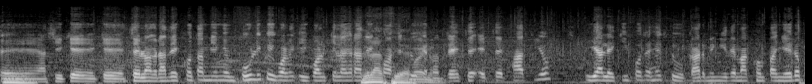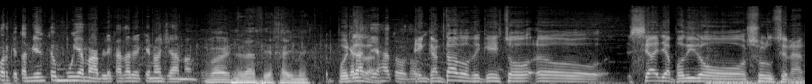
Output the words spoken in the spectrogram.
Eh, Mm. así que, que se lo agradezco también en público, igual, igual que le agradezco Gracias. a Jesús Bueno. que nos dé este, este espacio y al equipo de Jesús, Carmen y demás compañeros, porque también son muy amables cada vez que nos llaman. Gracias, Jaime. Pues Gracias nada, a todos. encantado de que esto eh, se haya podido solucionar.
